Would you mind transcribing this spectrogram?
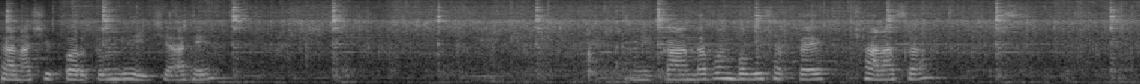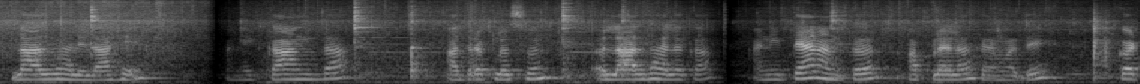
छान अशी परतून घ्यायची आहे. आणि कांदा पण बघू शकता एक छान असा लाल झालेला आहे. आणि कांदा अद्रक लसूण लाल झालं का? आणि त्यानंतर आपल्याला त्यामध्ये कट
